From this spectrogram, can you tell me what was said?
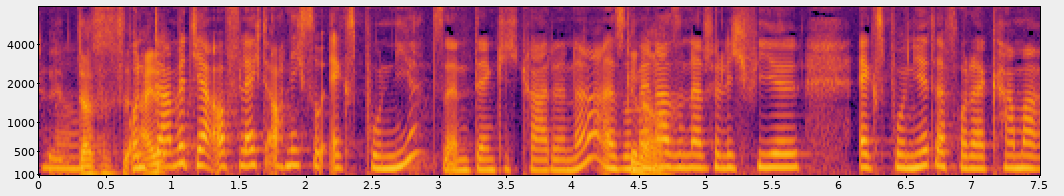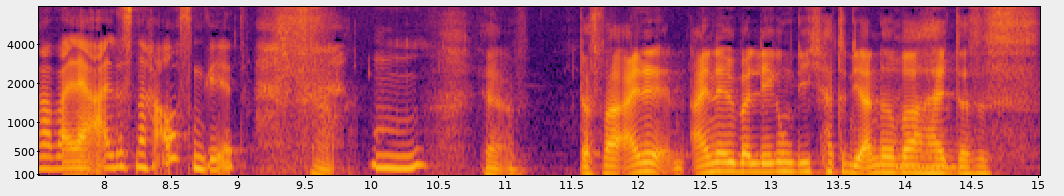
genau. Und damit ja auch vielleicht auch nicht so exponiert sind, denke ich gerade. Ne? Also Genau. Männer sind natürlich viel exponierter vor der Kamera, weil ja alles nach außen geht. Ja, das war eine, eine Überlegung, die ich hatte. Die andere war halt, dass es,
